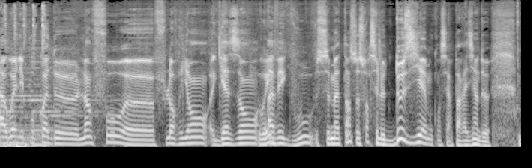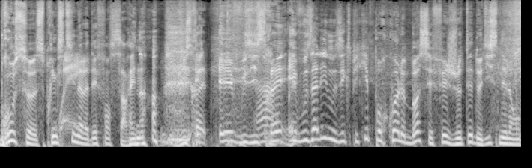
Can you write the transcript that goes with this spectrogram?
Ah ouais, et pourquoi de l'info, euh, Florian Gazan Oui. avec vous ce matin. Ce soir, c'est le deuxième concert parisien de Bruce Springsteen à la Défense Arena. J'y serai. Et vous y Ah, serez. et vous allez nous expliquer pourquoi le boss s'est fait jeter de Disneyland.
